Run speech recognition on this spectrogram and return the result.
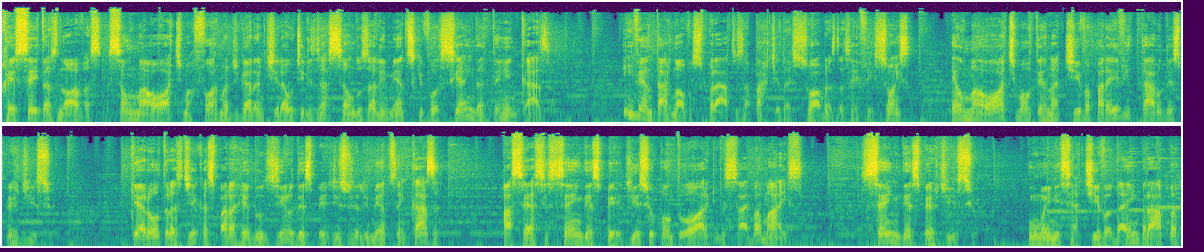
Receitas novas são uma ótima forma de garantir a utilização dos alimentos que você ainda tem em casa. Inventar novos pratos a partir das sobras das refeições é uma ótima alternativa para evitar o desperdício. Quer outras dicas para reduzir o desperdício de alimentos em casa? Acesse semdesperdício.org e saiba mais. Sem Desperdício, uma iniciativa da Embrapa,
